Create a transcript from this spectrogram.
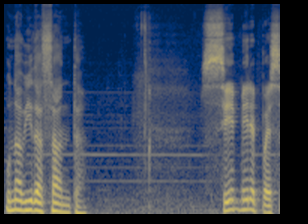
una vida santa? Sí, mire, pues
